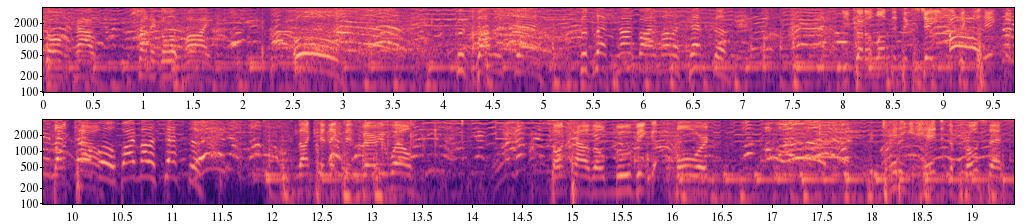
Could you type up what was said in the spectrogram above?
Song Kao was trying to go up high. Oh, good balance there. Good left hand by Malatesta. You gotta love this exchange. Oh, the kicks of Son by Malatesta. And That connected very well. Son though moving forward, but getting hit in the process.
